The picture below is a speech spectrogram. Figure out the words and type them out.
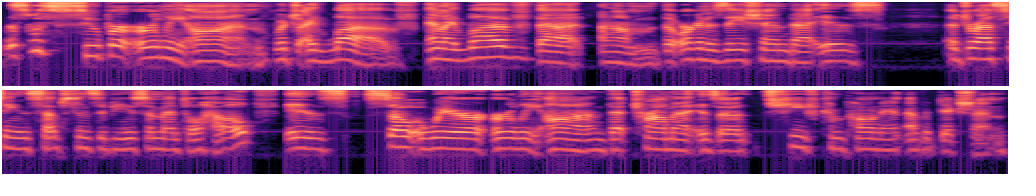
this was super early on, which I love. And I love that um, the organization that is addressing substance abuse and mental health is so aware early on that trauma is a chief component of addiction.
